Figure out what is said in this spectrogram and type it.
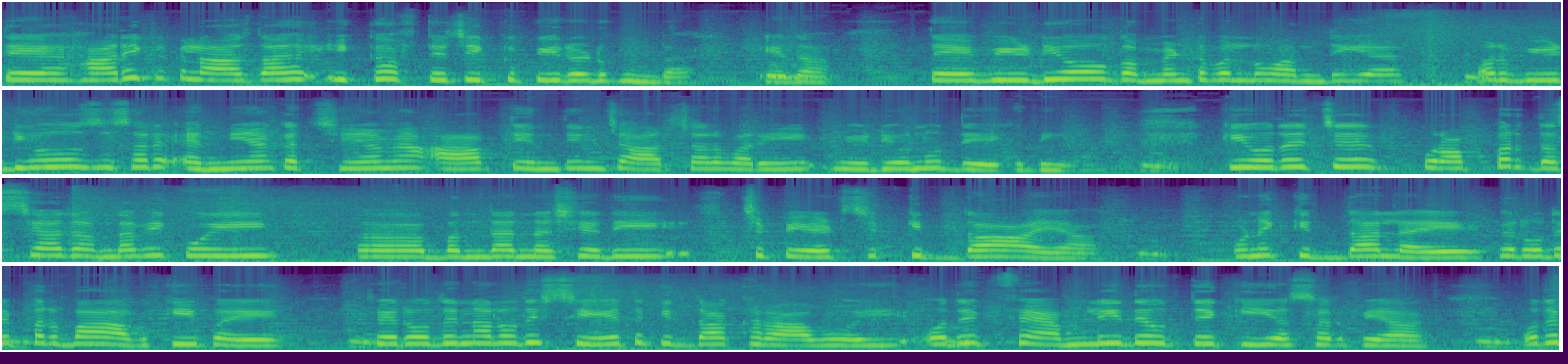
ਤੇ ਹਰ ਇੱਕ ਕਲਾਸ ਦਾ ਇੱਕ ਹਫ਼ਤੇ 'ਚ ਇੱਕ ਪੀਰੀਅਡ ਹੁੰਦਾ ਹੈ ਇਹਦਾ। ਤੇ ਵੀਡੀਓ ਗਵਰਨਮੈਂਟ ਵੱਲੋਂ ਆਂਦੀ ਹੈ ਔਰ ਵੀਡੀਓਜ਼ ਸਰ ਇੰਨੀਆਂ ਕੱਚੀਆਂ, ਮੈਂ ਆਪ ਤਿੰਨ ਤਿੰਨ ਚਾਰ ਚਾਰ ਵਾਰੀ ਵੀਡੀਓ ਨੂੰ ਦੇਖਦੀ ਹਾਂ। ਕਿ ਉਹਦੇ 'ਚ ਪ੍ਰੋਪਰ ਦੱਸਿਆ ਜਾਂਦਾ ਵੀ ਕੋਈ ਬੰਦਾ ਨਸ਼ੇ ਦੀ ਚਪੇਟ 'ਚ ਕਿੱਦਾਂ ਆਇਆ? ਉਹਨੇ ਕਿੱਦਾਂ ਲਏ? ਫਿਰ ਉਹਦੇ ਪ੍ਰਭਾਵ ਕੀ ਪਏ? ਫਿਰ ਉਹਦੇ ਨਾਲ ਉਹਦੀ ਸਿਹਤ ਕਿੱਦਾਂ ਖਰਾਬ ਹੋਈ? ਉਹਦੇ ਫੈਮਿਲੀ ਦੇ ਉੱਤੇ ਕੀ ਅਸਰ ਪਿਆ? ਉਹਦੇ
